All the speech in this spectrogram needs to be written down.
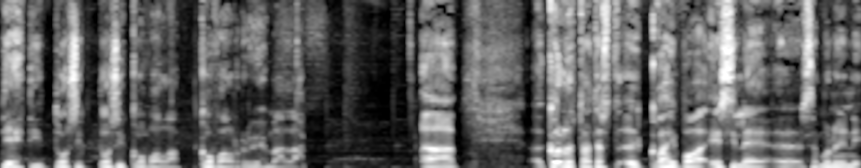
tehtiin tosi, tosi kovalla, kovalla ryhmällä. Ää, kannattaa tästä kaivaa esille semmoinen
